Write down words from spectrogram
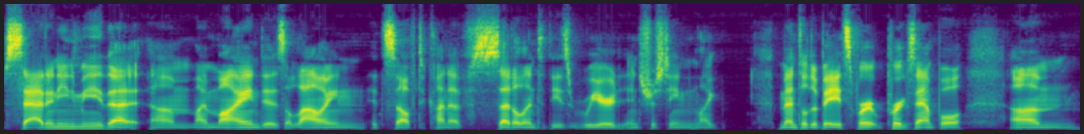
saddening me that um, my mind is allowing itself to kind of settle into these weird, interesting like mental debates. For for example, um,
